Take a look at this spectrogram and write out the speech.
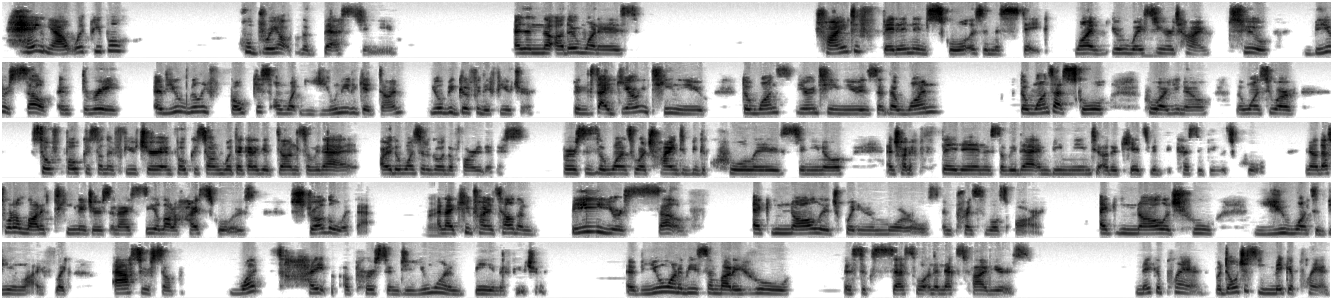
hang out with people who bring out the best in you and then the other one is trying to fit in in school is a mistake. One, you're wasting mm-hmm. your time. Two, be yourself. And three, if you really focus on what you need to get done, you'll be good for the future. Because I guarantee you, the ones guaranteeing you is that the one, the ones at school who are, you know, the ones who are so focused on their future and focused on what they gotta get done and stuff like that are the ones that are going the farthest versus the ones who are trying to be the coolest and you know and try to fit in and stuff like that and be mean to other kids because they think it's cool. You know, that's what a lot of teenagers and I see a lot of high schoolers struggle with that. Right. And I keep trying to tell them, be yourself. Acknowledge what your morals and principles are. Acknowledge who you want to be in life. Like ask yourself, what type of person do you want to be in the future? If you want to be somebody who is successful in the next five years, make a plan, but don't just make a plan.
